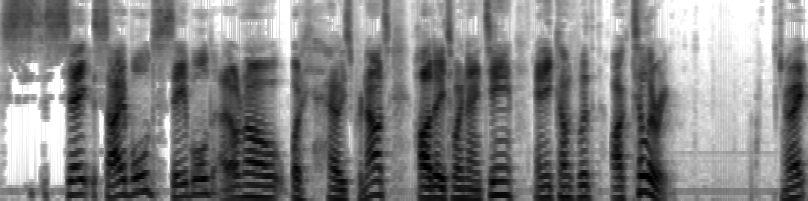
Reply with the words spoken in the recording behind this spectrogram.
Siebold, Siebold, I don't know what how he's pronounced, Holiday 2019, and he comes with Octillery. All right.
